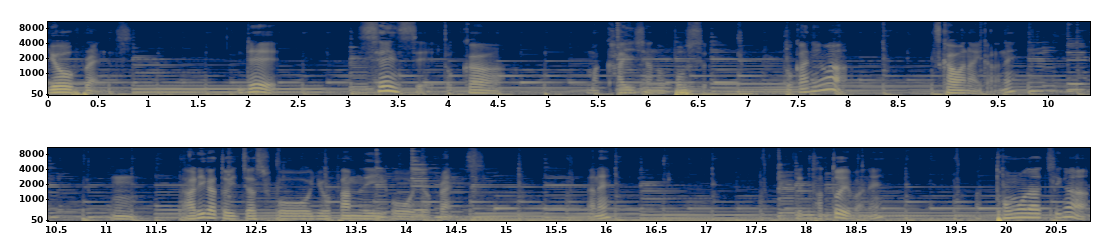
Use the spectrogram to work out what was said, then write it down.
your friends。で、先生とか、まあ、会社のボスとかには使わないからね。うん。ありがとう is just for your family or your friends。だね。で、例えばね、友達が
